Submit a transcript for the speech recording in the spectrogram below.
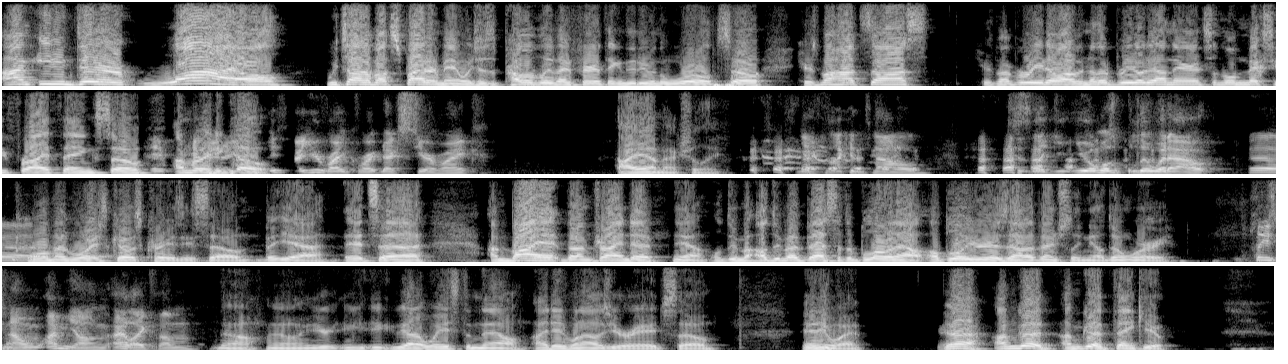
I'm eating dinner while we talk about Spider Man, which is probably my favorite thing to do in the world. So here's my hot sauce. Here's my burrito. I have another burrito down there and some little Mexi fry thing. So Hey, I'm ready to go. Are you right, right next to your mic? I am actually. Yeah, I can tell. Because like you, you almost blew it out. Uh, Well, my voice goes crazy. So, but yeah, it's uh, I'm by it, but I'm trying to. Yeah, I'll do my I'll do my best to blow it out. I'll blow your ears out eventually, Neil. Don't worry. Please no, I'm young. I like them. No, no, you're, you you got to waste them now. I did when I was your age. So, anyway, yeah, I'm good. I'm good. Thank you.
